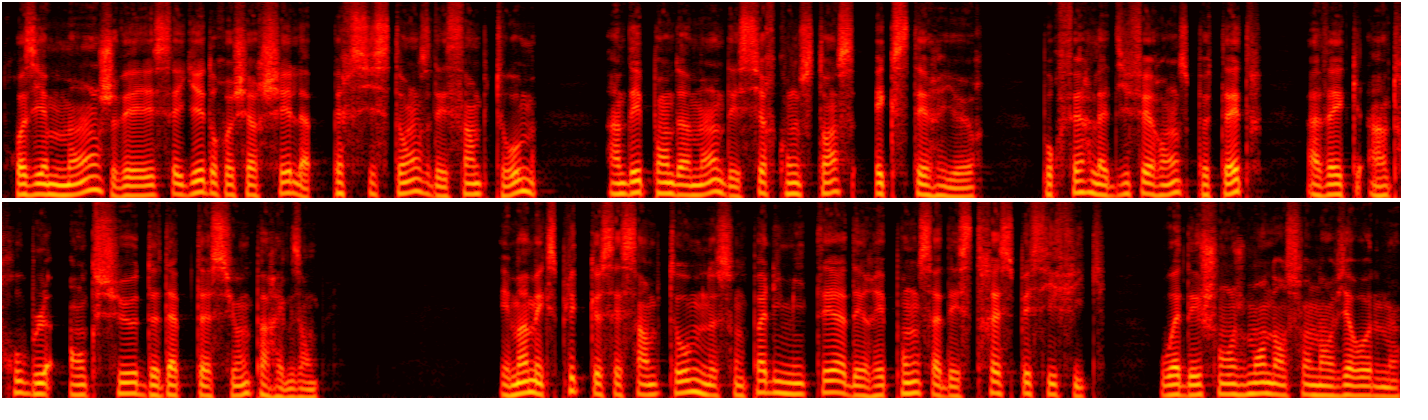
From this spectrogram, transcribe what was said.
Troisièmement, je vais essayer de rechercher la persistance des symptômes indépendamment des circonstances extérieures, pour faire la différence peut-être avec un trouble anxieux d'adaptation par exemple. Emma m'explique que ces symptômes ne sont pas limités à des réponses à des stress spécifiques ou à des changements dans son environnement.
